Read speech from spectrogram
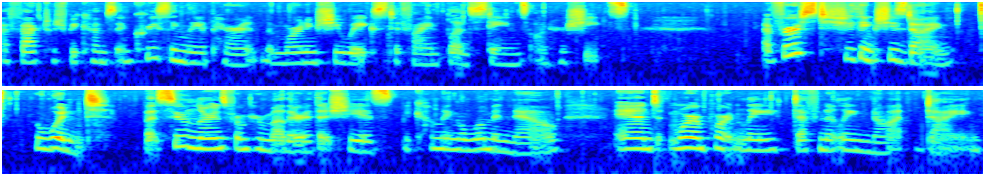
a fact which becomes increasingly apparent the morning she wakes to find blood stains on her sheets. At first, she thinks she's dying. Who wouldn't? But soon learns from her mother that she is becoming a woman now, and, more importantly, definitely not dying.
